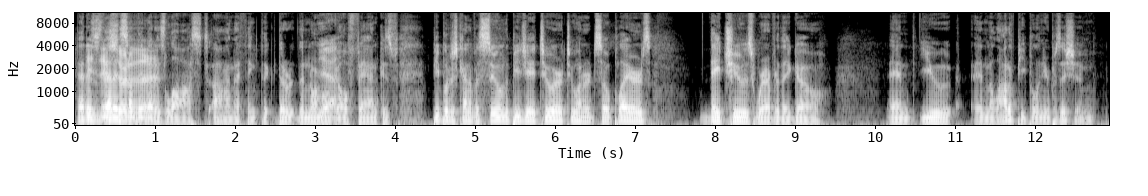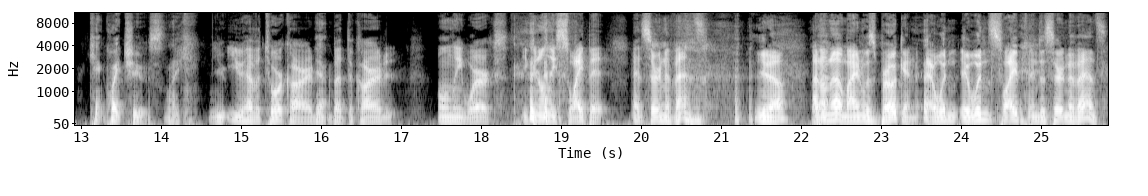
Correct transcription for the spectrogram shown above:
That is there's that is something that a- is lost on I think the the, the normal Yeah. golf fan because people just kind of assume the PGA Tour, 200 so players, they choose wherever they go, and you and a lot of people in your position can't quite choose. Like you, you have a tour card, Yeah. but the card only works. You can only swipe it at certain events. You know, I don't know. Mine was broken. I wouldn't. It wouldn't swipe into certain events.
